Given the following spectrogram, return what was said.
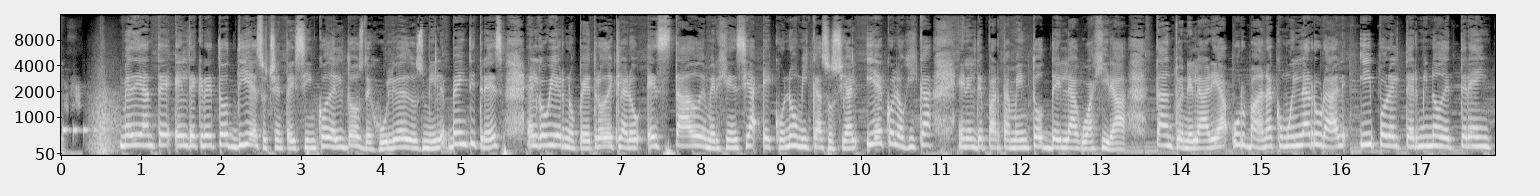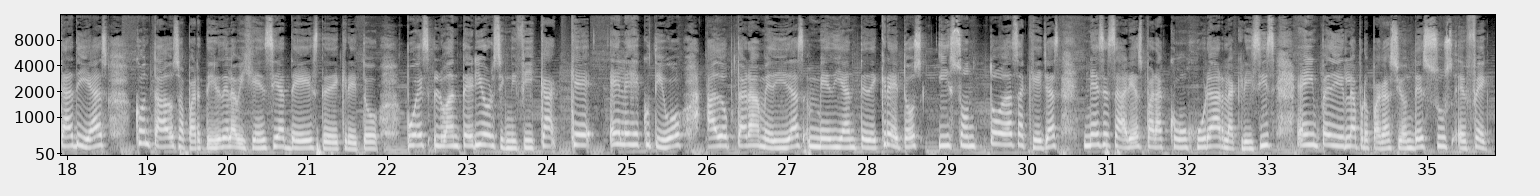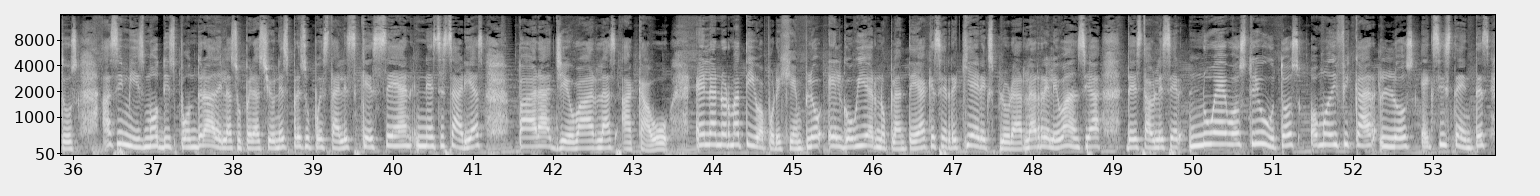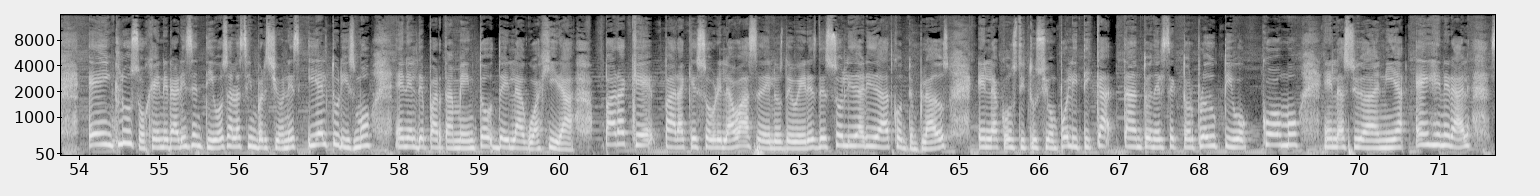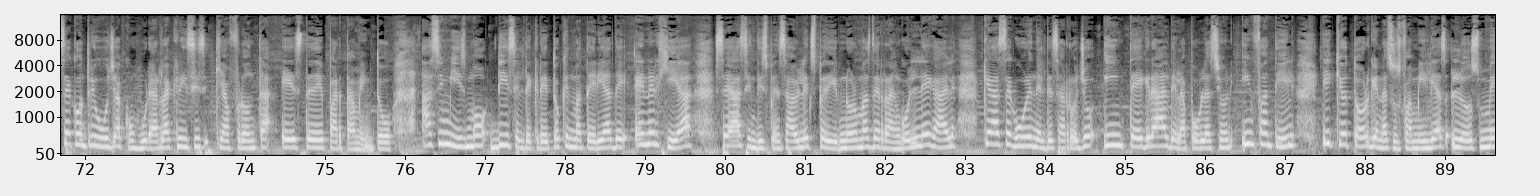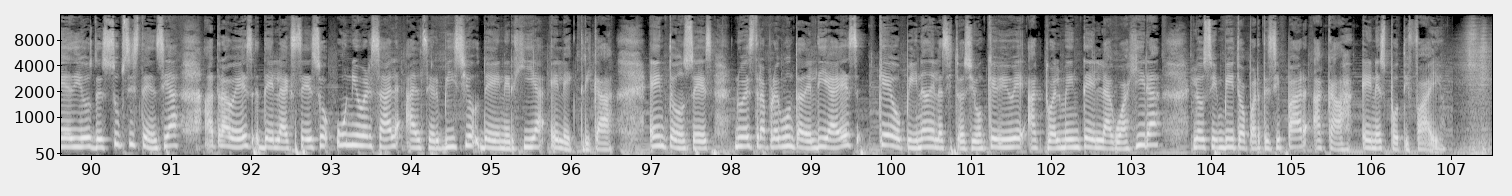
Mediante el decreto 1085 del 2 de julio de 2023, el gobierno Petro declaró estado de emergencia económica, social y ecológica en el departamento de La Guajira, tanto en el área urbana como en la rural y por el término de 30 días contados a partir de la vigencia de este decreto, pues lo anterior significa que el Ejecutivo adoptará medidas mediante decretos y son todas aquellas necesarias para conjurar la crisis e impedir la propagación de sus efectos. Asimismo, dispondrá de las operaciones presupuestales que sean necesarias para llevarlas a cabo. En la normativa, por ejemplo, el gobierno plantea que se requiere explorar la relevancia de establecer nuevos tributos o modificar los existentes e incluso generar incentivos a las inversiones y el turismo en el departamento de La Guajira. ¿Para qué? Para que sobre la base de los deberes de solidaridad contemplados en la constitución política, tanto en el sector productivo como en la ciudadanía en general, se contribuya a conjurar la crisis que afronta este departamento. Asimismo, dice el decreto que en materia de energía se hace indispensable expedir normas de rango legal que aseguren el desarrollo integral de la población infantil y que otorguen a sus familias los medios de subsistencia a través del acceso universal al servicio de energía eléctrica. Entonces, nuestra pregunta del día es, ¿qué opina de la situación que vive actualmente La Guajira? Los invito a participar acá en Spotify.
